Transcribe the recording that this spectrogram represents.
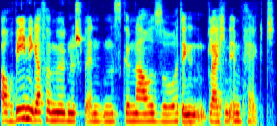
auch weniger Vermögende spenden, ist genauso, hat den gleichen Impact.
